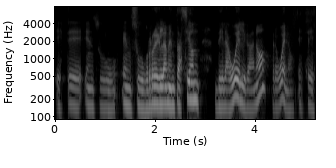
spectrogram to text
este, en, su, en su reglamentación de la huelga, ¿no? Pero bueno, este,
